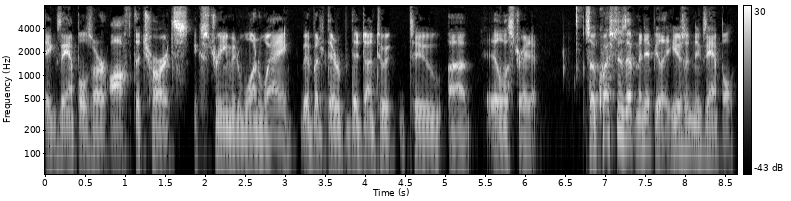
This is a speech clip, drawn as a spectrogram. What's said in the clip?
examples are off the charts, extreme in one way, but they're they're done to to uh, illustrate it. So, questions that manipulate. Here's an example.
